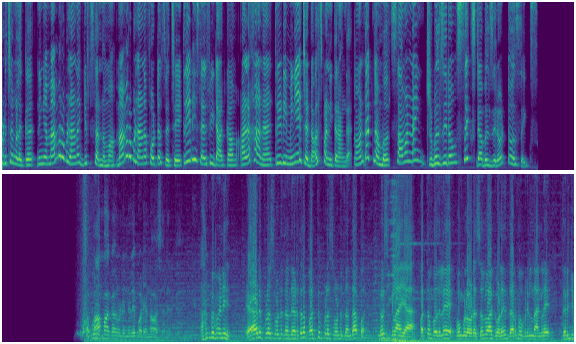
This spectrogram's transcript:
பிடிச்சவங்களுக்கு நீங்க மெமரபிளான கிஃப்ட்ஸ் தரணுமா? மெமரபிளான போட்டோஸ் வச்சு three D selfie dot com அழகான த்ரீ டி மினியேச்சர் டால்ஸ் பண்ணி தராங்க. Contact number seven nine triple zero six double zero two six பாமகனுடைய நிலைப்பாடு என்னவா சார் இருக்கு? அன்புமணி ஏழு பிளஸ் ஒன்று தந்த இடத்துல பத்து பிளஸ் ஒன்று தந்தா யோசிக்கலாம் ஐயா. பத்தொன்பதுல உங்களோட செல்வாக்கு வளையும் தருமபுரியில் நாங்களே தெரிஞ்சு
